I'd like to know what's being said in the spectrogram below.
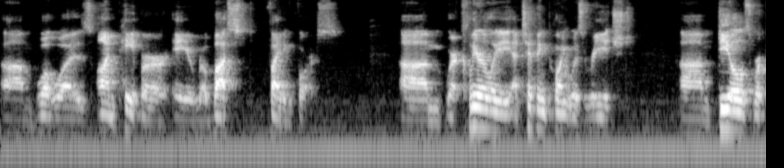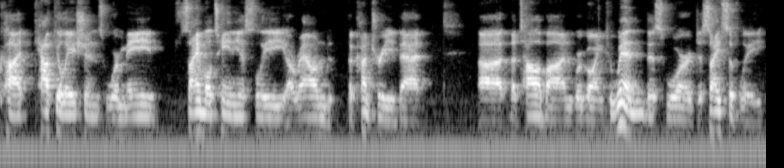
um, what was on paper a robust fighting force, um, where clearly a tipping point was reached um, deals were cut, calculations were made simultaneously around the country that uh, the Taliban were going to win this war decisively,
